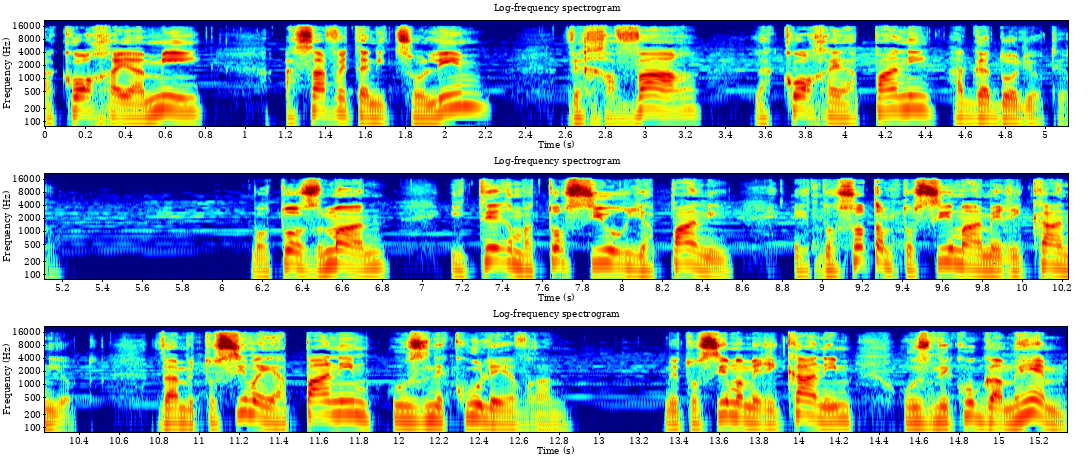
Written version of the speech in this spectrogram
הכוח הימי אסף את הניצולים וחבר לכוח היפני הגדול יותר. באותו זמן איתר מטוס סיור יפני את נוסעות המטוסים האמריקניות והמטוסים היפנים הוזנקו לעברן. מטוסים אמריקנים הוזנקו גם הם,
